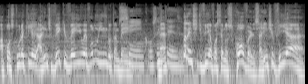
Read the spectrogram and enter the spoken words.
a postura que a gente vê que veio evoluindo também. Sim, com né? certeza. Quando a gente via você nos covers, a gente via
